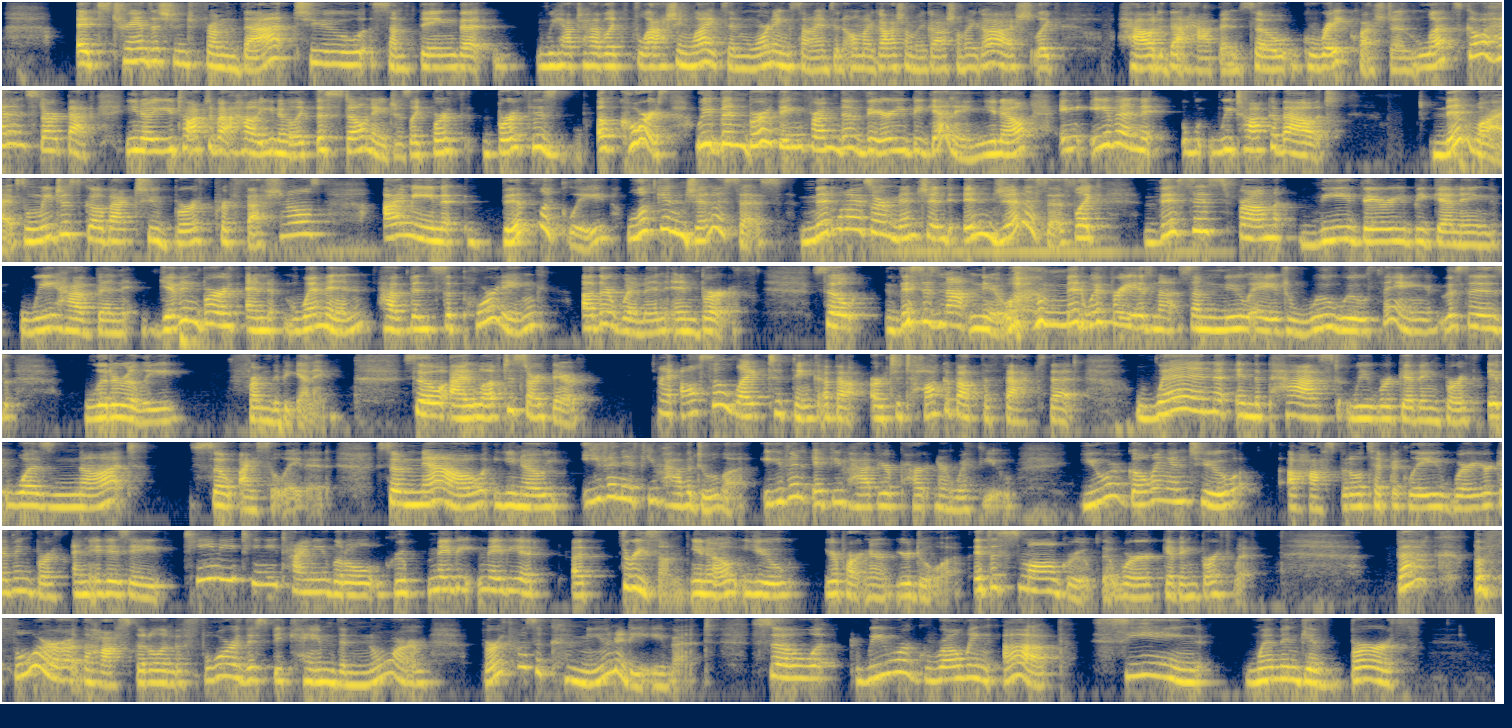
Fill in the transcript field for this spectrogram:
It's transitioned from that to something that we have to have like flashing lights and warning signs and oh my gosh, oh my gosh, oh my gosh, like how did that happen? So great question. Let's go ahead and start back. You know you talked about how you know like the stone ages like birth birth is of course we've been birthing from the very beginning you know? And even we talk about midwives when we just go back to birth professionals I mean, biblically, look in Genesis. Midwives are mentioned in Genesis. Like, this is from the very beginning. We have been giving birth, and women have been supporting other women in birth. So this is not new. Midwifery is not some new age woo woo thing. This is literally from the beginning. So I love to start there. I also like to think about or to talk about the fact that when in the past we were giving birth, it was not so isolated. So now, you know, even if you have a doula, even if you have your partner with you, you are going into a hospital typically where you're giving birth and it is a teeny teeny tiny little group maybe maybe a, a threesome you know you your partner your doula it's a small group that we're giving birth with back before the hospital and before this became the norm birth was a community event. So we were growing up seeing women give birth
